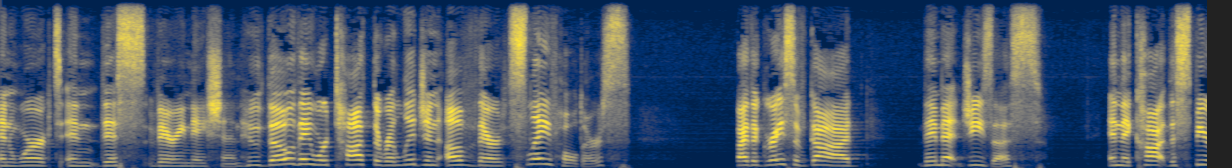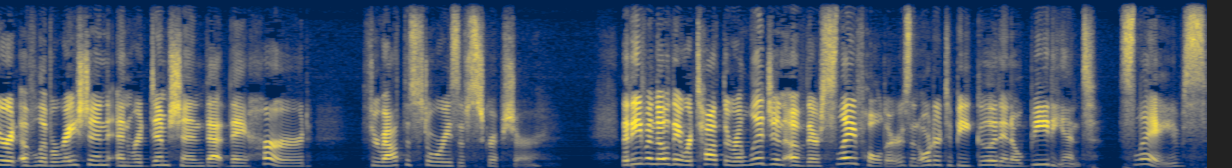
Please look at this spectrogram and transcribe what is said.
and worked in this very nation, who, though they were taught the religion of their slaveholders, by the grace of God, they met Jesus and they caught the spirit of liberation and redemption that they heard throughout the stories of Scripture. That even though they were taught the religion of their slaveholders in order to be good and obedient slaves,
